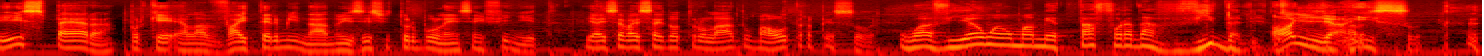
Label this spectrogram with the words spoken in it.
E espera, porque ela vai terminar. Não existe turbulência infinita. E aí você vai sair do outro lado uma outra pessoa. O avião é uma metáfora da vida, Lito. Olha isso!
